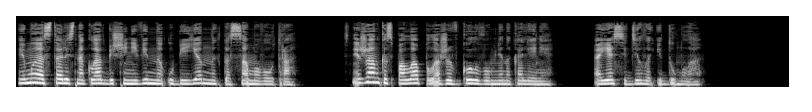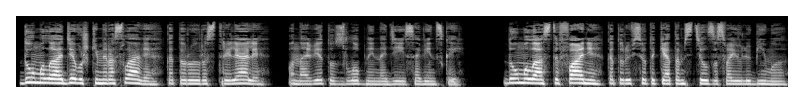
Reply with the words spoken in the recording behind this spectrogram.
И мы остались на кладбище невинно убиенных до самого утра. Снежанка спала, положив голову мне на колени, а я сидела и думала. Думала о девушке Мирославе, которую расстреляли по навету злобной Надеи Савинской. Думала о Стефане, который все-таки отомстил за свою любимую.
